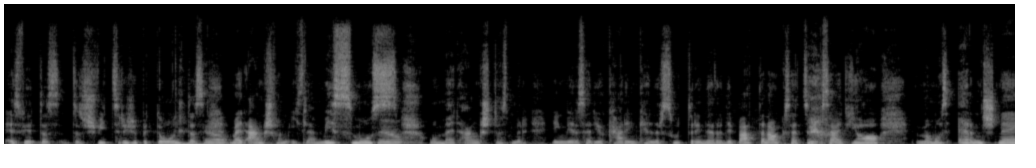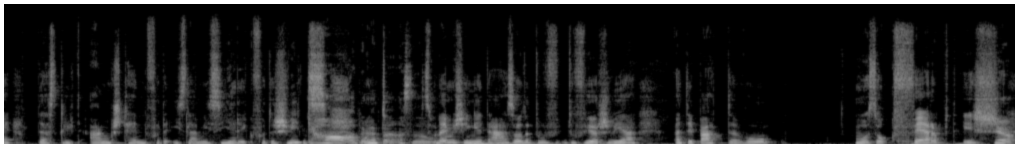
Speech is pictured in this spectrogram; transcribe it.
es wird das, das Schweizerische betont, dass Ja. man hat Angst vor dem Islamismus Ja. und man hat Angst, dass man, irgendwie, das hat ja Karin Keller-Sutter in der Debatte auch gesagt, sie hat gesagt, ja, man muss ernst nehmen, dass die Leute Angst haben vor der Islamisierung von der Schweiz. ja, aber Und eben, also, Das Problem ist irgendwie das, oder? Du, du führst wie eine Debatte, wo, wo so gefärbt ist ja,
